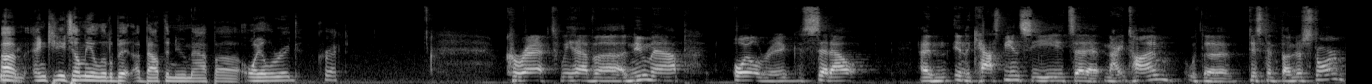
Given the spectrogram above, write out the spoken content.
Um, and can you tell me a little bit about the new map, uh, Oil Rig? Correct. Correct. We have a, a, new map, Oil Rig, set out and in the Caspian Sea. It's at, at nighttime with a distant thunderstorm.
